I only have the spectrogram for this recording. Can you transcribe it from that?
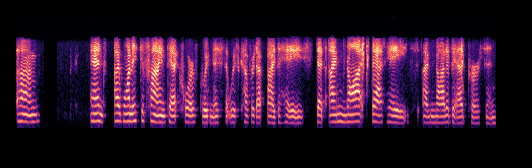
um, and I wanted to find that core of goodness that was covered up by the haze. That I'm not that haze. I'm not a bad person,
